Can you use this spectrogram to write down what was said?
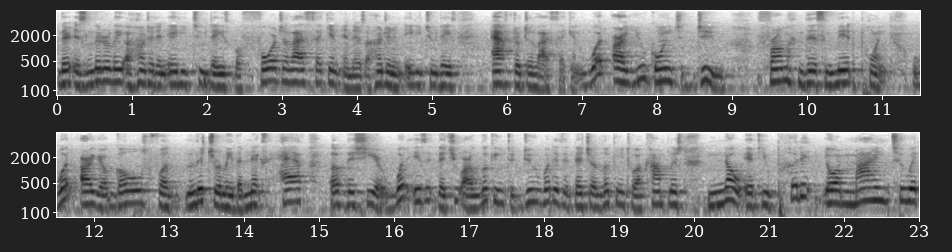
There is literally 182 days before July 2nd, and there's 182 days after July 2nd. What are you going to do from this midpoint? What are your goals for literally the next half of this year? What is it that you are looking to do? What is it that you're looking to accomplish? No, if you put it your mind to it,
